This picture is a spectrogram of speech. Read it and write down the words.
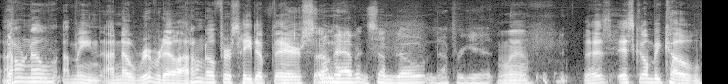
I don't know. I mean, I know Riverdale. I don't know if there's heat up there. So Some have it, and some don't, and I forget. Well, it's, it's going to be cold.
